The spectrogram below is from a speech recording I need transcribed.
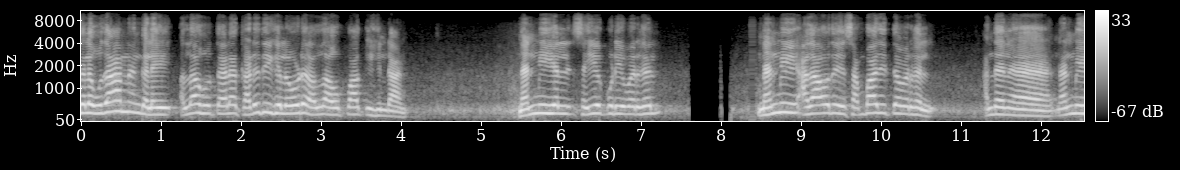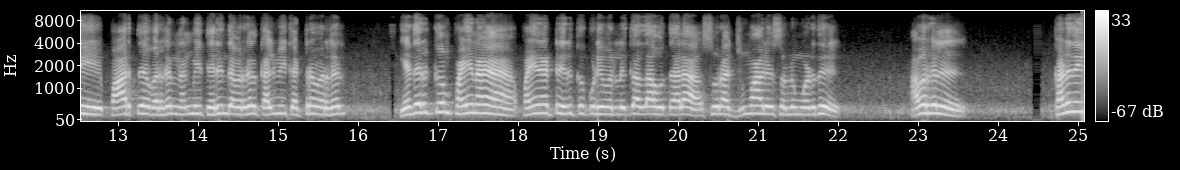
சில உதாரணங்களை அல்லாஹு தாலா கடுதிகளோடு அல்லாஹ் ஒப்பாக்குகின்றான். நன்மைகள் செய்யக்கூடியவர்கள் நன்மை அதாவது சம்பாதித்தவர்கள் அந்த நன்மை பார்த்தவர்கள் நன்மை தெரிந்தவர்கள் கல்வி கற்றவர்கள் எதற்கும் பயன பயனற்று இருக்கக்கூடியவர்களுக்கு அல்லாஹு தாலா சூரா ஜும்மாலே சொல்லும் பொழுது அவர்கள் கழுதி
